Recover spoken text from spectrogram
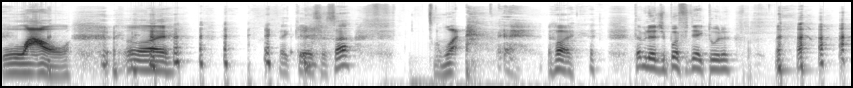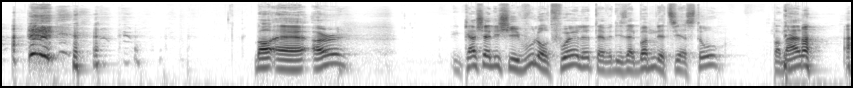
Wow. Ouais. Fait que c'est ça. Ouais. Ouais. T'as là, j'ai pas fini avec toi, là. bon, euh, un. Quand je suis allé chez vous l'autre fois, là, t'avais des albums de Tiesto. Pas mal.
